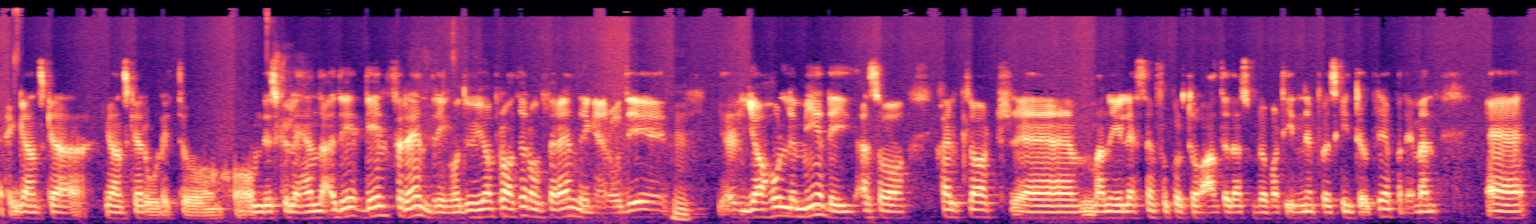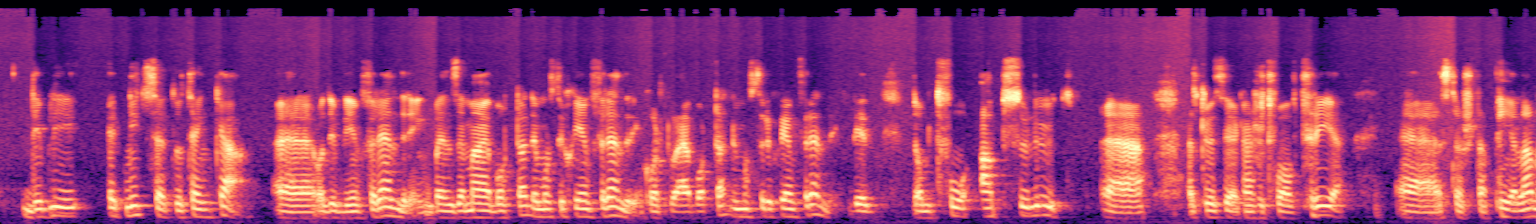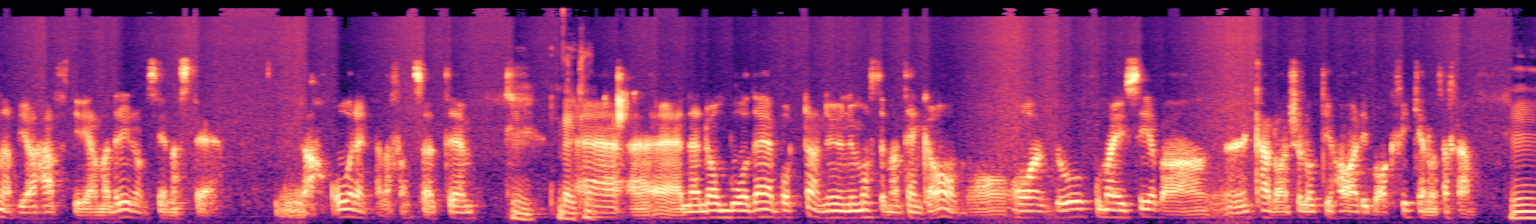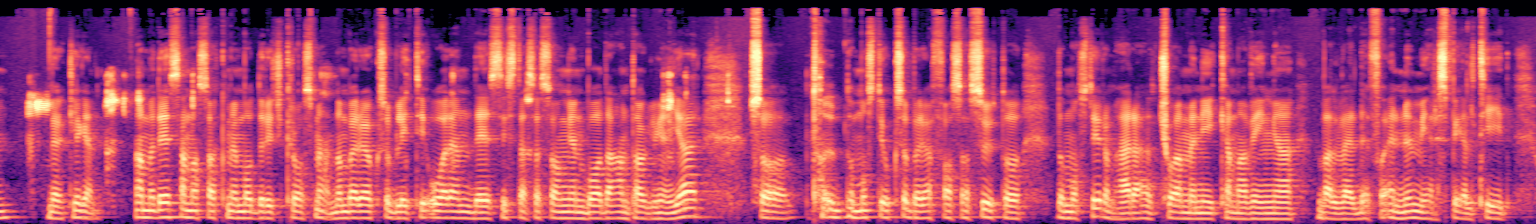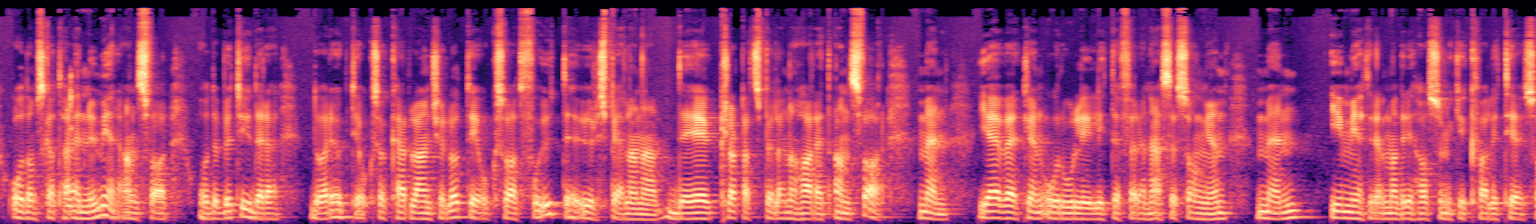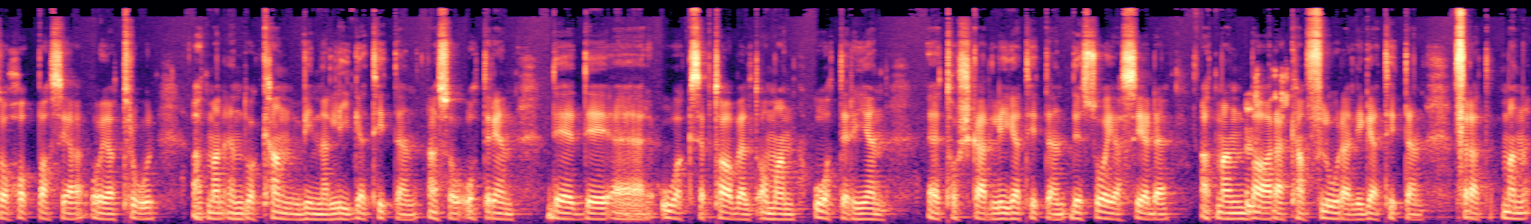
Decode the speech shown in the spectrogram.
ganska, ganska roligt och, och om det skulle hända. Det, det, är en förändring och du, jag pratar om förändringar och det, mm. jag, jag, håller med dig. Alltså, självklart, eh, man är ju ledsen för Courtois och allt det där som du har varit inne på. Jag ska inte upprepa det men eh, det blir ett nytt sätt att tänka eh, och det blir en förändring. Benzema är borta, det måste ske en förändring. Courtois är borta, nu måste det ske en förändring. Det är de två absolut, eh, jag skulle säga kanske två av tre eh, största pelarna vi har haft i Real Madrid de senaste ja, åren i alla fall. Så att, Mm, eh, när de båda är borta, nu, nu måste man tänka om. Och, och då får man ju se vad Carlo Ancelotti har i bakfickan att ta fram. Mm, verkligen. Ja, men det är samma sak med Modric Kroos med. De börjar också bli till åren. Det är sista säsongen båda antagligen gör. Så de måste ju också börja fasas ut och då måste ju de här eh, Chouameni, Kamavinga, Valverde få ännu mer speltid och de ska ta ännu mer ansvar. Och det betyder att då är det upp till också Carlo Ancelotti också att få ut det ur spelarna. Det är klart att spelarna har ett ansvar, men jag är verkligen orolig lite för den här säsongen. Men i och med att Real Madrid har så mycket kvalitet så hoppas jag och jag tror att man ändå kan vinna ligatiteln. Alltså återigen, det, det är oacceptabelt om man återigen eh, torskar ligatiteln. Det är så jag ser det. Att man bara kan förlora ligatiteln. För att man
